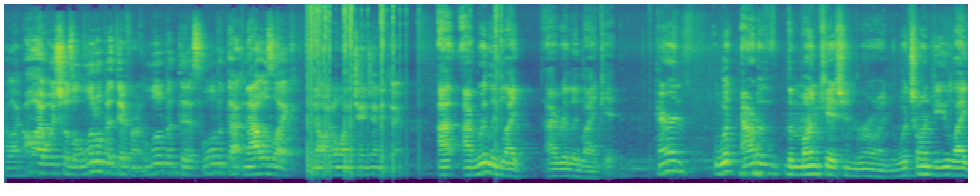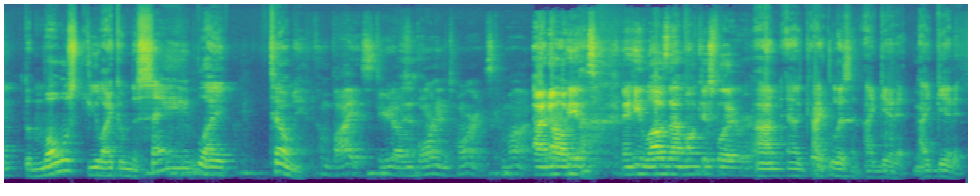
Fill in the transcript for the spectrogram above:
are like, oh, I wish it was a little bit different, a little bit this, a little bit that, and that was like, no, I don't want to change anything. I, I really like I really like it. Heron, what out of the Monkish and Ruin, which one do you like the most? Do you like them the same? Like, tell me. I'm biased, dude. I was born in Torrance. Come on. I know he is, and he loves that monkish flavor. Um, and I, listen. I get it. I get it.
